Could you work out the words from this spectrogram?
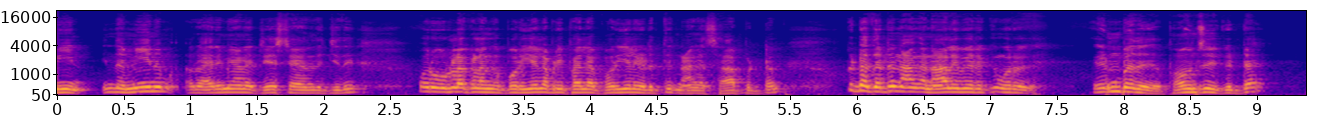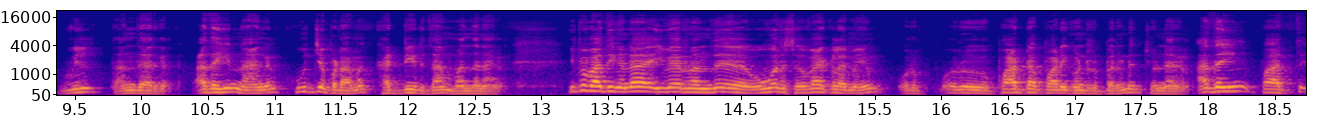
மீன். இந்த மீனும் ஒரு அருமையான டேஸ்ட்டாக இருந்துச்சு. ஒரு உருளைக்கிழங்கு பொரியல் அப்படி பல பொரியல் எடுத்து நாங்கள் சாப்பிட்டோம். கிட்டத்தட்ட நாங்கள் நாலு பேருக்கும் ஒரு எண்பது பவுன்ஸு கிட்ட வில் தந்தார்கள். அதையும் நாங்கள் கூச்சப்படாமல் கட்டிட்டு தான் வந்தனாங்க. இப்போ பார்த்திங்கன்னா இவர் வந்து ஒவ்வொரு செவ்வாய்க்கிழமையும் ஒரு ஒரு பாட்டை பாடிக்கொண்டிருப்பாருன்னு சொன்னார்கள். அதையும் பார்த்து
